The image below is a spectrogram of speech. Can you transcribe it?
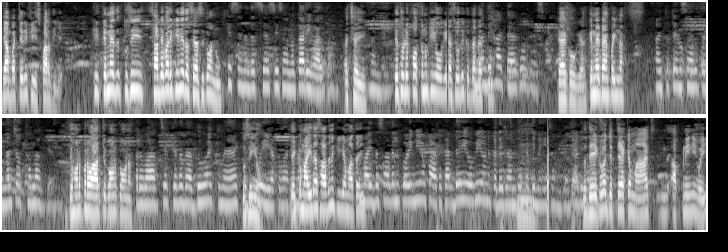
ਜਾਂ ਬੱਚੇ ਦੀ ਫੀਸ ਭਰ ਦਈਏ। ਕਿ ਕਿੰਨੇ ਤੁਸੀਂ ਸਾਡੇ ਬਾਰੇ ਕਿਹਨੇ ਦੱਸਿਆ ਸੀ ਤੁਹਾਨੂੰ? ਕਿਸੇ ਨੇ ਦੱਸਿਆ ਸੀ ਸਾਨੂੰ ਧਾਰੀਵਾਲ ਤੋਂ। ਅੱਛਾ ਜੀ। ਹਾਂਜੀ। ਤੇ ਤੁਹਾਡੇ ਪੁੱਤ ਨੂੰ ਕੀ ਹੋ ਗਿਆ ਸੀ? ਉਹਦੀ ਕਿੱਦਾਂ ਉਹਨਾਂ ਡੈਥ ਦੇ ਹਾਰਟ ਅਟੈਕ ਹੋ ਗਿਆ ਸੀ। ਅਟੈਕ ਹੋ ਗਿਆ। ਕਿੰਨੇ ਟਾਈਮ ਪਹਿਲਾਂ? ਅੱਜ ਤੋਂ 3 ਸਾਲ ਪਹਿਲਾਂ ਚੌਥਾ ਲੱਗ ਗਿਆ। ਤੇ ਹੁਣ ਪਰਿਵਾਰ ਚ ਕੌਣ ਕੌਣ ਆ? ਪਰਿਵਾਰ ਚ ਇੱਕ ਇਹਦਾ ਦਾਦੂ ਆ ਇੱਕ ਮੈਂ ਇੱਕ ਤੁਸੀਂ ਦੀ ਹੋ। ਹੋਈ ਇੱਕ ਵਾਰ ਤੇ ਕਮਾਈ ਦਾ ਸਾਧਨ ਕੀ ਆ ਮਾਤਾ ਜੀ? ਕਮਾਈ ਦਾ ਸਾਧਨ ਕੋਈ ਨਹੀਂ ਉਹ ਪਾਠ ਕਰਦੇ ਸੀ ਉਹ ਵੀ ਹੁਣ ਕਦੇ ਜਾਂਦੇ ਕਦੇ ਨਹੀਂ ਜਾਂਦੇ ਦਿਹਾੜੀ ਤੇ ਦੇਖ ਲਓ ਜਿੱਥੇ ਇੱਕ ਮਾਂ ਚ- ਆਪਣੀ ਨਹੀਂ ਹੋਈ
